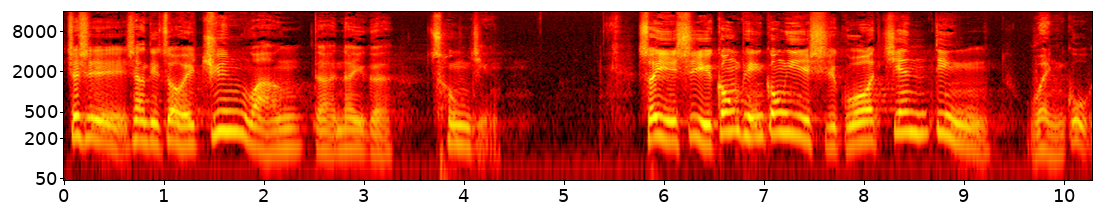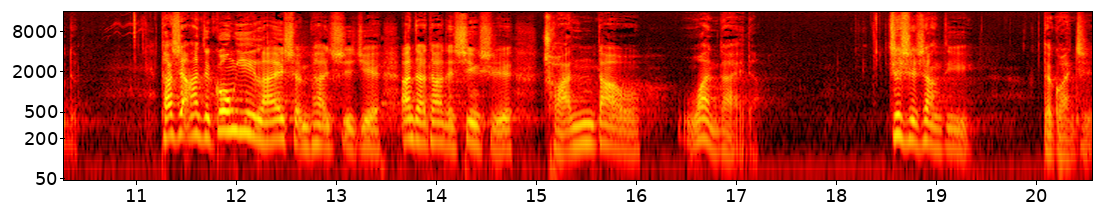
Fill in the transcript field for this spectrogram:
这是上帝作为君王的那一个憧憬，所以是以公平公义使国坚定稳固的。他是按照公义来审判世界，按照他的信实传到万代的。这是上帝的管制，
